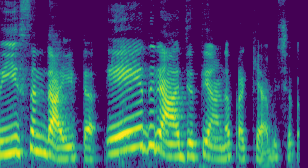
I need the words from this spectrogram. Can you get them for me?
റീസെന്റ് ആയിട്ട് ഏത് രാജ്യത്തെയാണ് പ്രഖ്യാപിച്ചത്?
